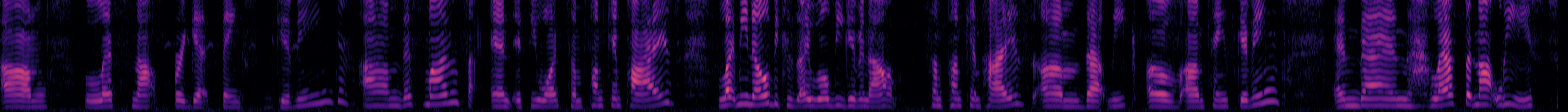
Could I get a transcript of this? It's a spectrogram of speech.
Um, let's not forget Thanksgiving um, this month. And if you want some pumpkin pies, let me know because I will be giving out some pumpkin pies um, that week of um, Thanksgiving. And then last but not least,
